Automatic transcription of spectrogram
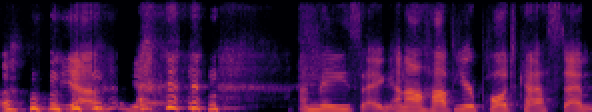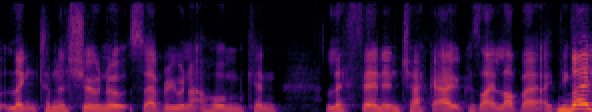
now. yeah. yeah. Amazing. And I'll have your podcast um, linked in the show notes so everyone at home can listen and check it out because I love it. I think but,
